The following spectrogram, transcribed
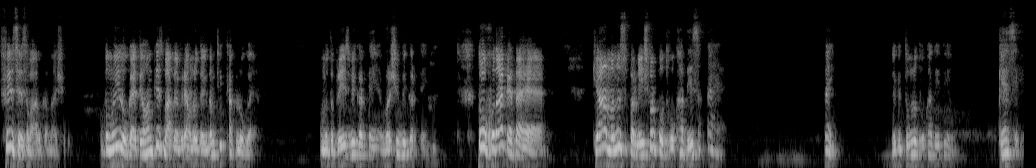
फिर से सवाल करना शुरू। तुम ही लोग कहते हो, हम किस बात में फिरे? हम लोग तो एकदम ठीक ठाक लोग हैं। हम लोग तो प्रेज भी करते हैं वर्शिप भी करते हैं। तो खुदा कहता है, क्या मनुष्य परमेश्वर को धोखा दे सकता है? नहीं। लेकिन तुम लोग धोखा देते हो। कैसे?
